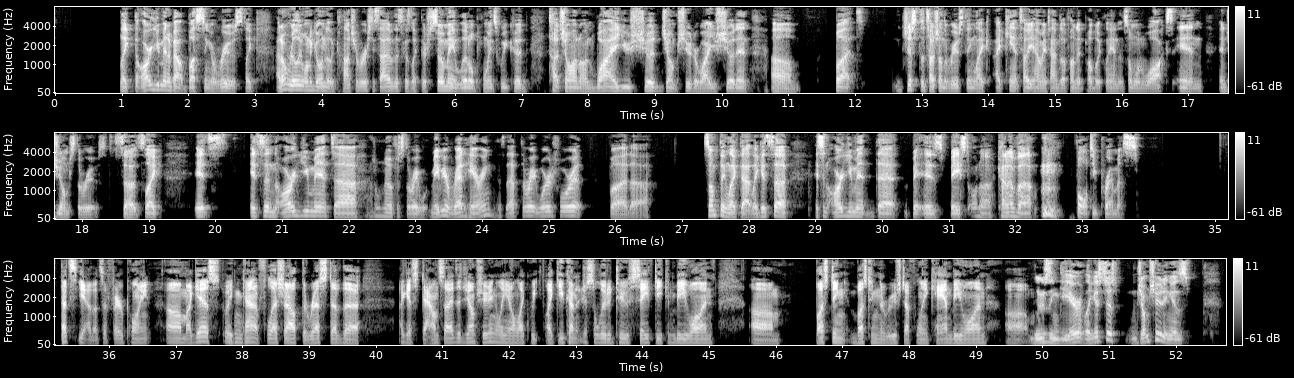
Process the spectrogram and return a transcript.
like the argument about busting a roost, like I don't really want to go into the controversy side of this because like there's so many little points we could touch on on why you should jump shoot or why you shouldn't. Um, but just to touch on the roost thing, like I can't tell you how many times I've hunted public land and someone walks in and jumps the roost. So it's like it's it's an argument. Uh, I don't know if it's the right word. Maybe a red herring is that the right word for it? But uh, something like that. Like it's a it's an argument that is based on a kind of a faulty premise. That's yeah, that's a fair point. Um, I guess we can kind of flesh out the rest of the I guess downsides of jump shooting. You know, like we like you kind of just alluded to, safety can be one. Um, busting busting the roost definitely can be one. Um, Losing gear, like it's just jump shooting is,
